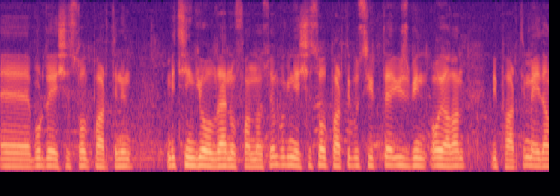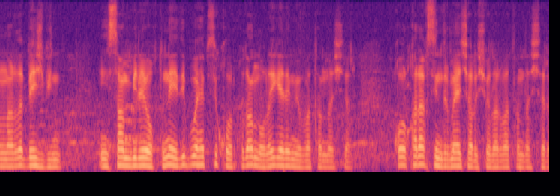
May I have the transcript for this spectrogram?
eee, burada Yeşil Sol Parti'nin mitingi oldu en ufandan sonra. Bugün Yeşil Sol Parti bu Sirt'te 100 bin oy alan bir parti. Meydanlarda 5 bin insan bile yoktu. Neydi? Bu hepsi korkudan dolayı gelemiyor vatandaşlar. Korkarak sindirmeye çalışıyorlar vatandaşları.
